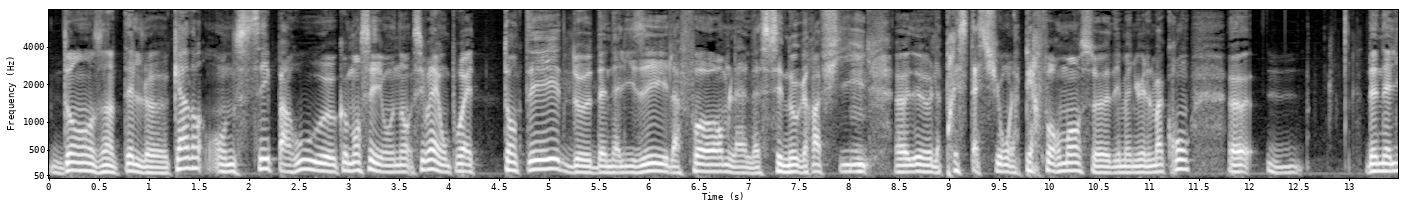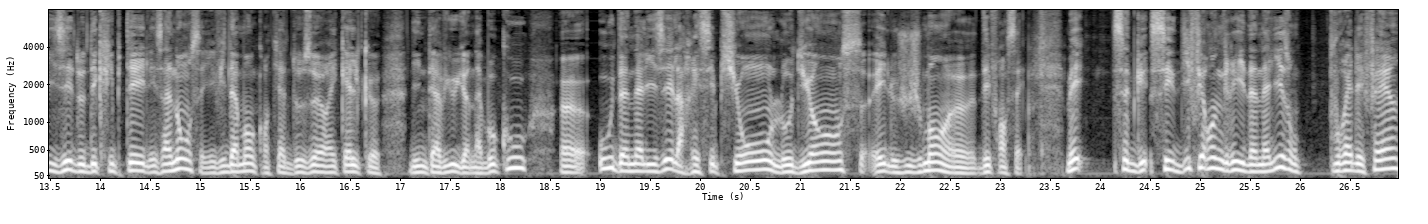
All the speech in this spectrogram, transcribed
dans un tel cadre, on ne sait par où commencer. C'est vrai, on pourrait être tenté d'analyser la forme, la, la scénographie, mm. euh, la prestation, la performance euh, d'Emmanuel Macron. Euh, d'analyser, de décrypter les annonces, et évidemment quand il y a deux heures et quelques d'interviews, il y en a beaucoup, euh, ou d'analyser la réception, l'audience et le jugement euh, des Français. Mais ces différentes grilles d'analyse, on pourrait les faire,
